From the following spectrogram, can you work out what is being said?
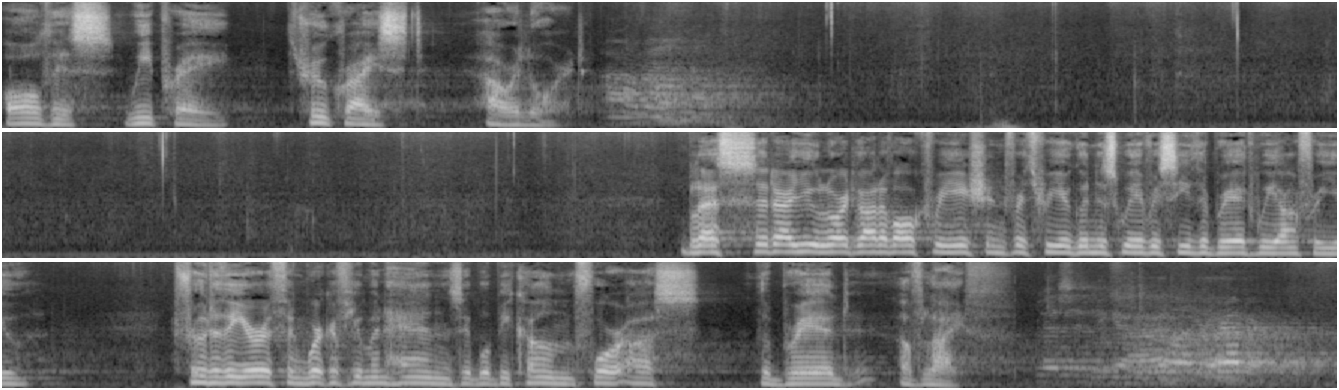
All this we pray through Christ our Lord. Blessed are you, Lord God of all creation, for through your goodness we have received the bread we offer you fruit of the earth and work of human hands, it will become for us the bread of life. Blessed be God forever.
